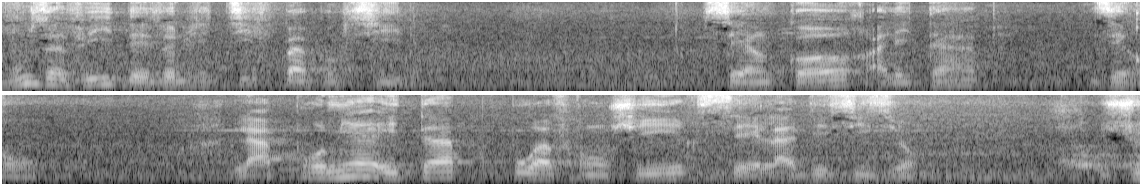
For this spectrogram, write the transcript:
Vous avez des objectifs pas possibles. C'est encore à l'étape zéro. La première étape pour affranchir, c'est la décision. Je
